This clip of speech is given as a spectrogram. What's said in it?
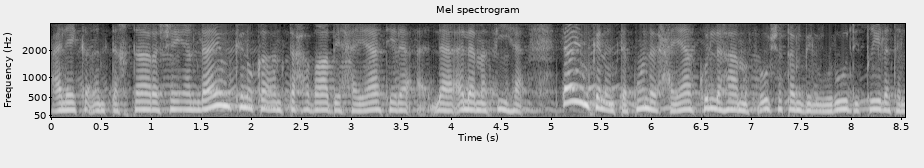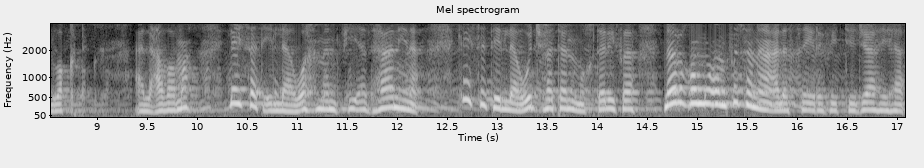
عليك أن تختار شيئا لا يمكنك أن تحظى بحياة لا, ألم فيها. لا يمكن أن تكون الحياة كلها مفروشة بالورود طيلة الوقت. العظمة ليست إلا وهما في أذهاننا ليست إلا وجهة مختلفة نرغم أنفسنا على السير في اتجاهها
